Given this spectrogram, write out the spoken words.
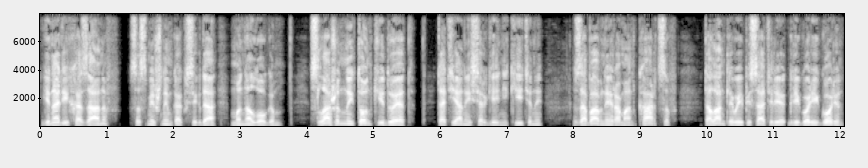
Геннадий Хазанов со смешным, как всегда, монологом, слаженный тонкий дуэт Татьяны и Сергея Никитины, забавный роман Карцев, талантливые писатели Григорий Горин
